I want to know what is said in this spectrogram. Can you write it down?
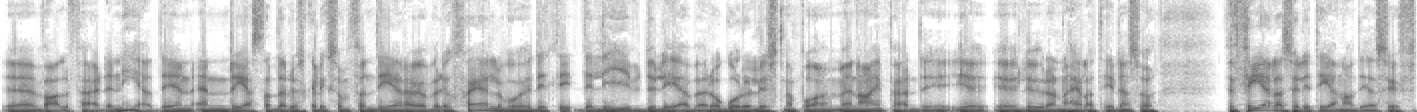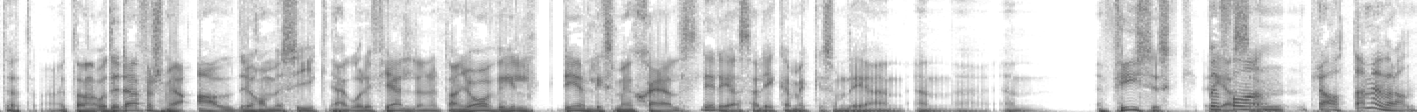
eh, vallfärden är. Det är en, en resa där du ska liksom fundera över dig själv och li- det liv du lever. Och går och lyssnar på med en iPad i, i, i lurarna hela tiden så förfelas ju lite grann av det syftet. Utan, och det är därför som jag aldrig har musik när jag går i fjällen. Utan jag vill, det är liksom en själslig resa lika mycket som det är en, en, en, en fysisk Men resa. får man prata med varandra?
